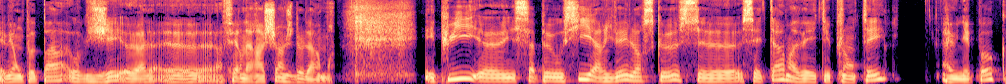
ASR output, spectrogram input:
eh bien on peut pas obliger euh, euh, à faire l'arrachage de l'arbre. Et puis, ça peut aussi arriver lorsque ce, cet arbre avait été planté à une époque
